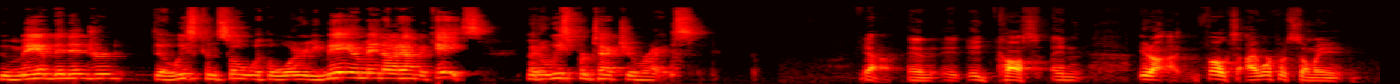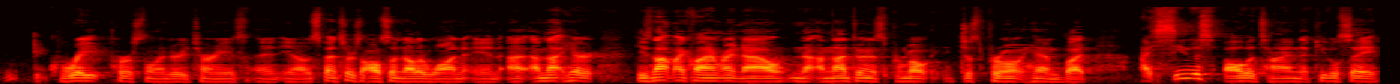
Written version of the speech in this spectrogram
who may have been injured to at least consult with a lawyer. You may or may not have a case, but at least protect your rights. Yeah, and it, it costs, and you know, folks, I work with so many great personal injury attorneys, and you know, Spencer's also another one. And I, am not here. he's not my client right now. No, I'm not doing this to promote just to promote him, but I see this all the time that people say,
